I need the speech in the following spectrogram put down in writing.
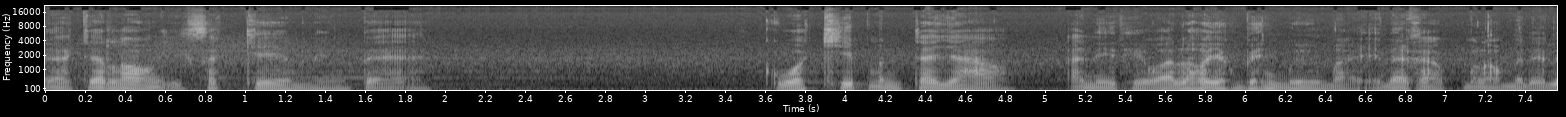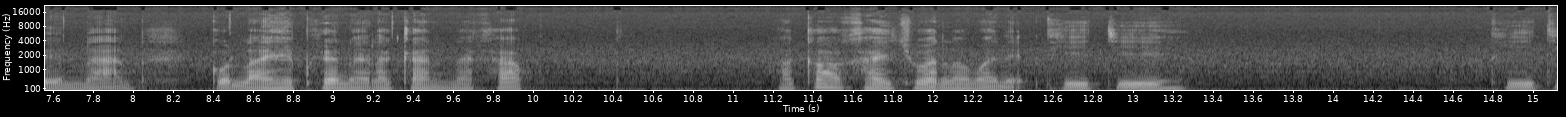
อยากจะลองอีกสักเกมหนึ่งแต่ กลัวคลิปมันจะยาว อันนี้ถือว่าเรายังเป็นมือใหม่นะครับ เราไม่ได้เล่นนาน กดไลค์ให้เพื่อนหน่อยละกันนะครับ แล้วก็ใครชวนเรามาเนี่ย TG TG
